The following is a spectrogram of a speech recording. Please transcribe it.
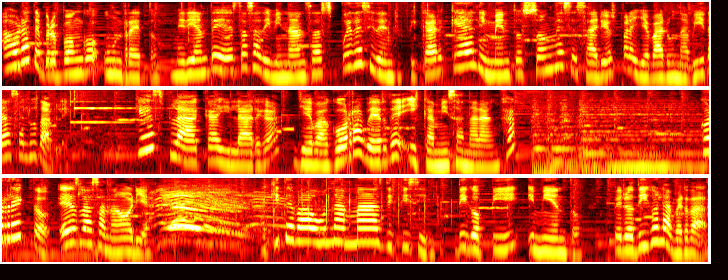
Ahora te propongo un reto. Mediante estas adivinanzas puedes identificar qué alimentos son necesarios para llevar una vida saludable. ¿Qué es flaca y larga? ¿Lleva gorra verde y camisa naranja? Correcto, es la zanahoria. Aquí te va una más difícil. Digo pi y miento, pero digo la verdad.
